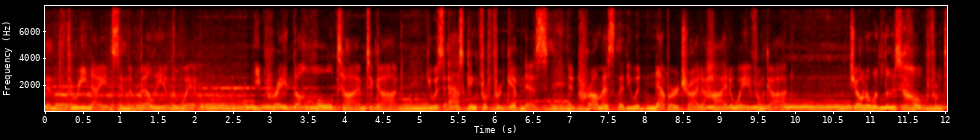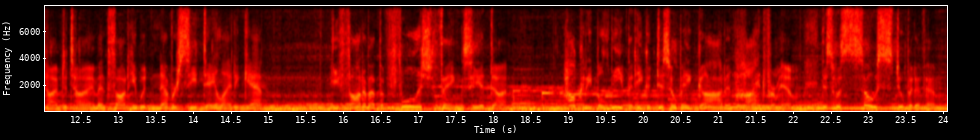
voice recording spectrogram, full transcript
and three nights in the belly of the whale. He prayed the whole time to God. He was asking for forgiveness and promised that he would never try to hide away from God. Jonah would lose hope from time to time and thought he would never see daylight again. He thought about the foolish things he had done. How could he believe that he could disobey God and hide from him? This was so stupid of him.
